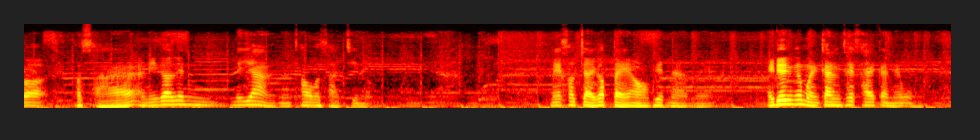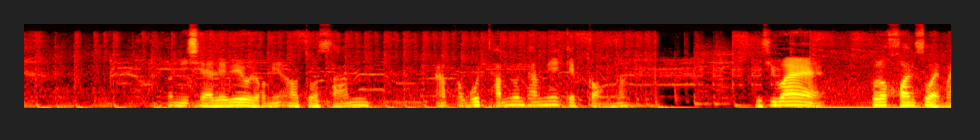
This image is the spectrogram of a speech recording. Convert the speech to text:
ก็ภาษาอันนี้ก็เล่นไม่ยากนะเท่าภาษาจีนหรอกไม่เข้าใจก็แปลเอาเวียดนามเนี่ยไอเดนก็เหมือนกันคล้ายๆกันนะผมก็มีแชร์รีวิวแล้วก็มีเอาตัวซ้ำอัพอาวุธทำนู่นทำนี่เก็บกล่องเนาะอยู่ที่ว่าตัวละครสวยไหม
